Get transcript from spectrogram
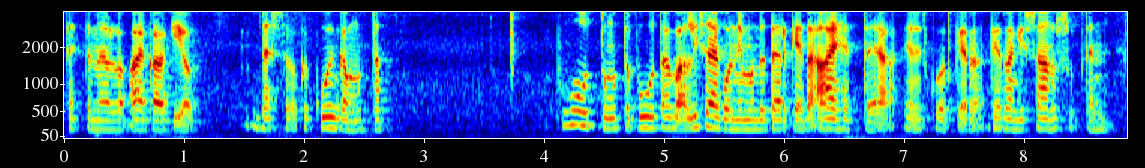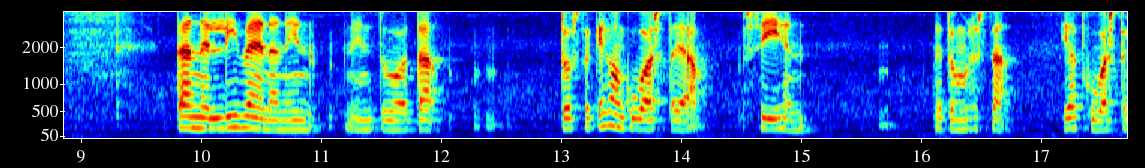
että meillä on aikaakin jo tässä vaikka kuinka, mutta puhuttu, mutta puhutaan vaan lisää, kun on niin monta tärkeää aihetta. Ja, ja nyt kun olet kerran, kerrankin saanut sut tänne, tänne livenä, niin, niin tuota, tuosta kehonkuvasta ja siihen ja tuommoisesta jatkuvasta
